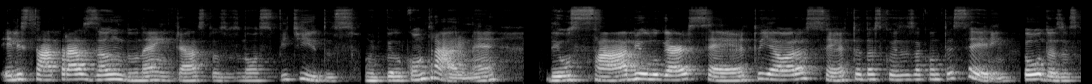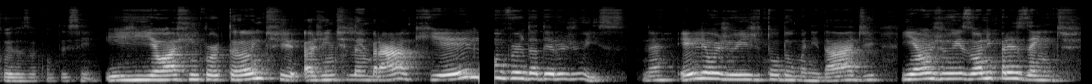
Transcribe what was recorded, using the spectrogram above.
ele está atrasando, né, entre aspas, os nossos pedidos. Muito pelo contrário, né? Deus sabe o lugar certo e a hora certa das coisas acontecerem, todas as coisas acontecerem. E eu acho importante a gente lembrar que ele é o verdadeiro juiz, né? Ele é o juiz de toda a humanidade e é um juiz onipresente,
